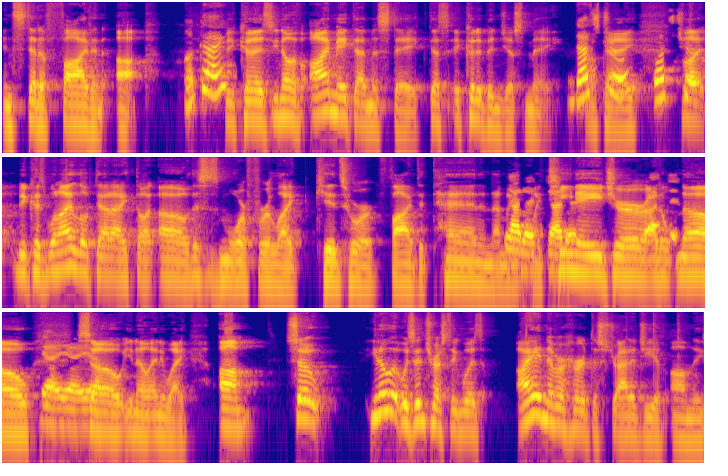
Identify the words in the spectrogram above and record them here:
instead of 5 and up Okay. Because you know, if I make that mistake, that's it could have been just me. That's okay? true. That's true. But because when I looked at it, I thought, oh, this is more for like kids who are five to ten, and I'm got my, it, my teenager. I don't it. know. Yeah, yeah, yeah. So you know, anyway. Um, so you know, what was interesting was I had never heard the strategy of omni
